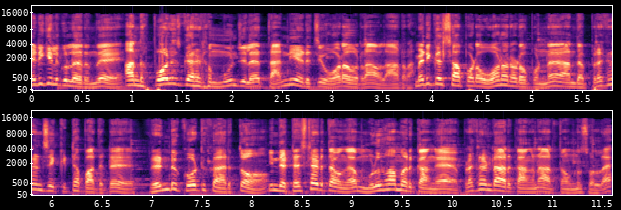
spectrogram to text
மெடிக்கலுக்குள்ள இருந்து அந்த போலீஸ்காரோட மூஞ்சில தண்ணி அடிச்சு ஓட விடுறான் விளாடுறான் மெடிக்கல் ஷாப்போட ஓனரோட பொண்ணு அந்த பிரெக்னன்சி கிட்ட பார்த்துட்டு ரெண்டு கோட்டுக்கு அர்த்தம். இந்த டெஸ்ட் எடுத்தவங்க முழுகாம இருக்காங்க. பிரெக்னண்டா இருக்காங்கன்னு அர்த்தம்னு சொல்ல.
